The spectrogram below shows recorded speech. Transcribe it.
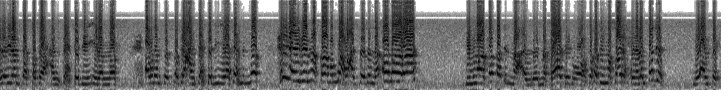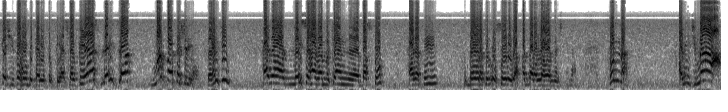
الذي لم تستطع أن تهتدي إلى النص أو لم تستطع أن تهتدي إلى فهم النص. حينئذ أقام الله عز وجل أمارات بموافقة المفاسد وموافقة المصالح حين لم تجد لأن تكتشفه بطريق القياس. فالقياس ليس مصدر تشريع. فهمتم هذا ليس هذا مكان بسطه هذا في دورة الأصول إذا قدر الله أن نجتمع ثم الإجماع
